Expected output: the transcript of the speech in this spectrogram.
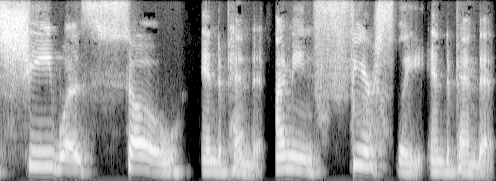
she was so independent. I mean, fiercely independent.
